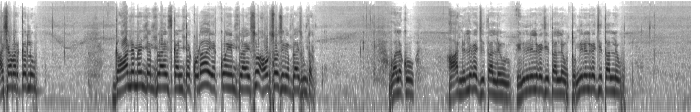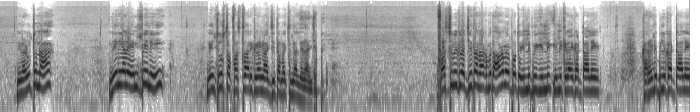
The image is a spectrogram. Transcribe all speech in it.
ఆశా వర్కర్లు గవర్నమెంట్ ఎంప్లాయీస్ కంటే కూడా ఎక్కువ ఎంప్లాయీస్ అవుట్సోర్సింగ్ ఎంప్లాయీస్ ఉంటారు. వాళ్ళకు ఆరు నెలలుగా జీతాలు లేవు ఎనిమిది నెలలుగా జీతాలు లేవు తొమ్మిది నెలలుగా జీతాలు లేవు. నేను అడుగుతున్నా నేను ఇలా ఎంపీని నేను చూస్తా ఫస్ట్ తారీఖున నా జీతం వచ్చిందా లేదా అని చెప్పి. ఫస్ట్ వీక్లో జీతం రాకపోతే ఆగమైపోతాం. ఇల్లు ఇల్లు ఇల్లు కిరాయి కట్టాలి కరెంటు బిల్లు కట్టాలి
